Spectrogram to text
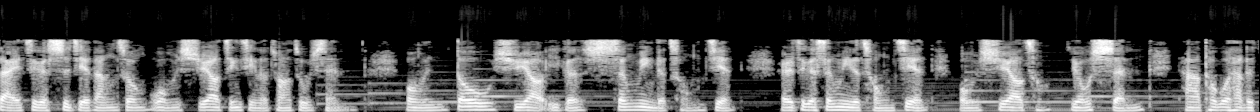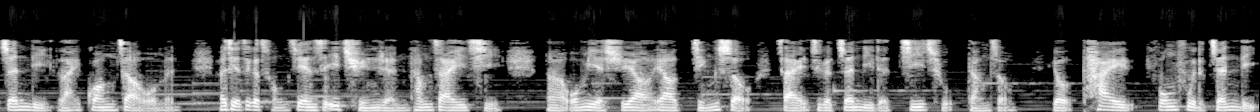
在这个世界当中，我们需要紧紧的抓住神，我们都需要一个生命的重建。而这个生命的重建，我们需要从由神，他透过他的真理来光照我们。而且这个重建是一群人他们在一起，啊，我们也需要要谨守在这个真理的基础当中。有太丰富的真理，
